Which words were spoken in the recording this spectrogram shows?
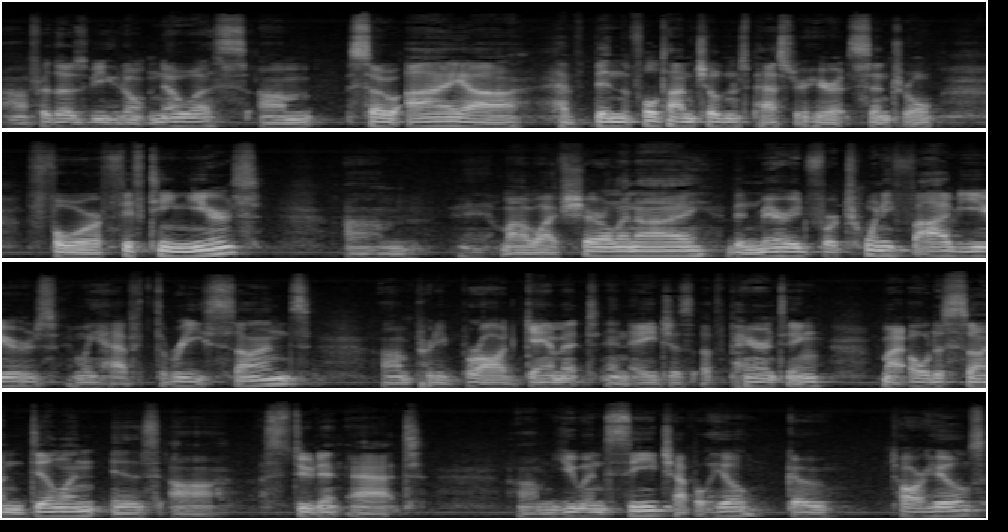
uh, for those of you who don't know us. Um, so, I uh, have been the full time children's pastor here at Central for 15 years. Um, my wife Cheryl and I have been married for 25 years, and we have three sons. Um, pretty broad gamut in ages of parenting. My oldest son Dylan is uh, a student at um, UNC Chapel Hill. Go Tar Heels.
